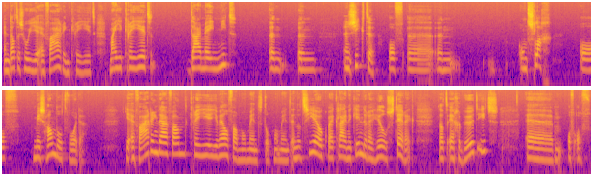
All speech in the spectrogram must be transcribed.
En dat is hoe je je ervaring creëert. Maar je creëert daarmee niet een, een, een ziekte of uh, een ontslag of mishandeld worden. Je ervaring daarvan creëer je wel van moment tot moment. En dat zie je ook bij kleine kinderen heel sterk dat er gebeurt iets. Um, of, of,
